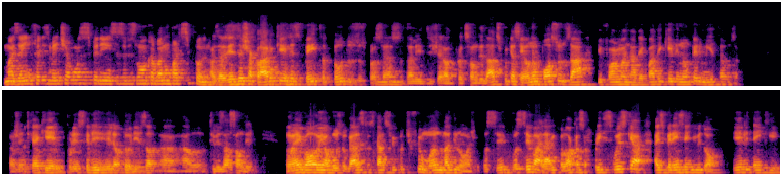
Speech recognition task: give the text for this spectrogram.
mas aí, infelizmente, algumas experiências eles vão acabar não participando. Mas a gente deixa claro que respeita todos os processos da Lei Geral de Proteção de Dados, porque assim, eu não posso usar de forma inadequada e que ele não permita usar. A gente quer que, por isso que ele, ele autoriza a, a utilização dele. Não é igual em alguns lugares que os caras ficam te filmando lá de longe. Você, você vai lá e coloca sua. Por isso que a, a experiência é individual. Ele tem que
